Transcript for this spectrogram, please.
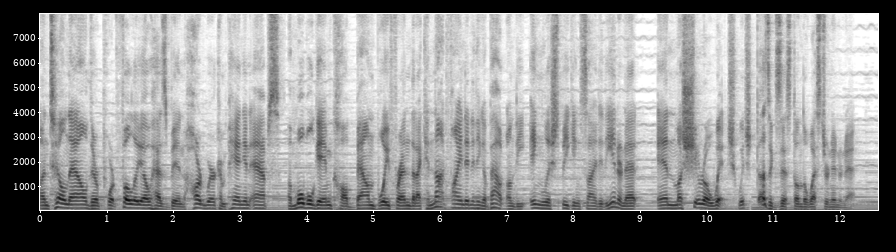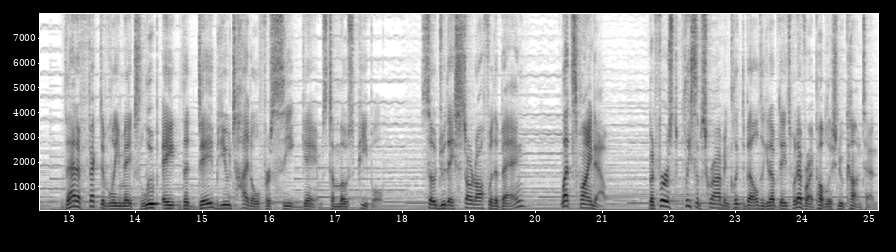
Until now, their portfolio has been hardware companion apps, a mobile game called Bound Boyfriend that I cannot find anything about on the English speaking side of the internet, and Mashiro Witch, which does exist on the Western internet. That effectively makes Loop 8 the debut title for Sieg Games to most people. So do they start off with a bang? Let's find out. But first, please subscribe and click the bell to get updates whenever I publish new content.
